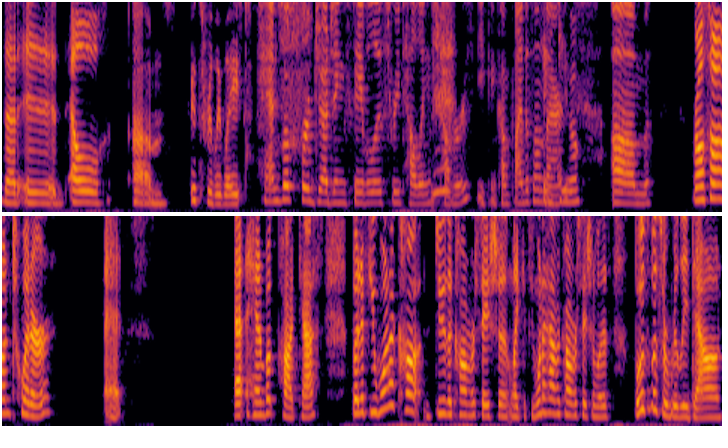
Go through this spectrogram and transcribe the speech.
that is L um, It's really late. Handbook for Judging Fabulous Retellings covers. You can come find us on Thank there. Thank you. Um, We're also on Twitter at at Handbook Podcast. But if you want to co- do the conversation, like if you want to have a conversation with us, both of us are really down,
